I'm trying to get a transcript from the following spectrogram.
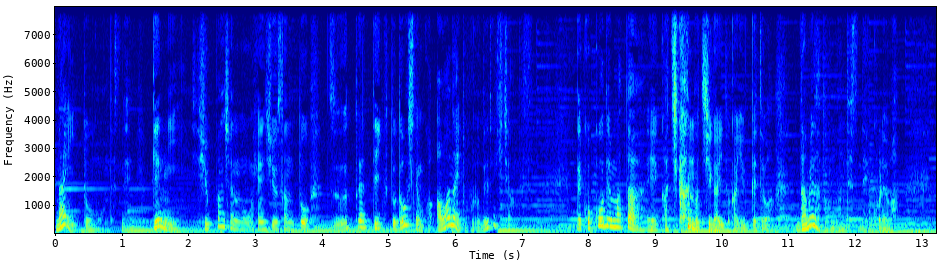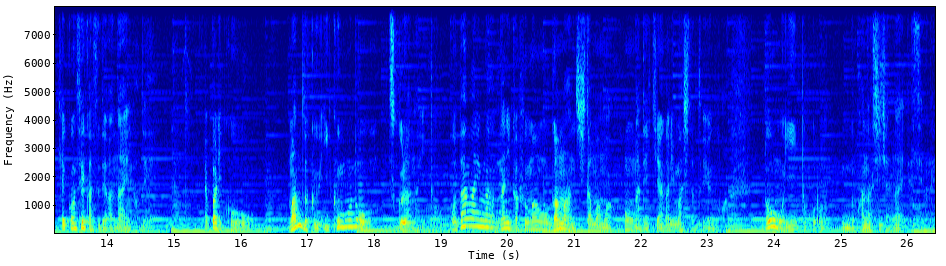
ないと思うんですね。現に出版社の編集さんとずっとやっていくとどうしてもこう合わないところ出てきちゃうんです。でここでまた、えー、価値観の違いとか言っててはダメだと思うんですねこれは結婚生活ではないのでやっぱりこう満足いくものを作らないとお互いが何か不満を我慢したまま本が出来上がりましたというのはどうもいいところの話じゃないですよね。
